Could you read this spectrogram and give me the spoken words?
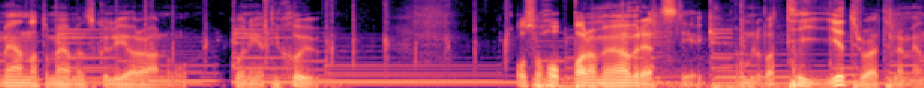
Men att de även skulle göra nog gå ner till 7. Och så hoppar de över ett steg. Om det var 10 tror jag till och med.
